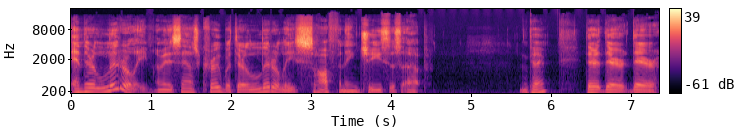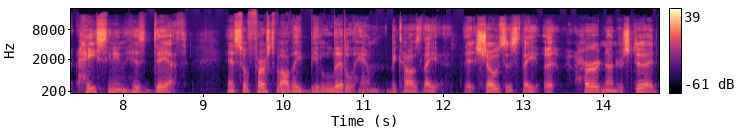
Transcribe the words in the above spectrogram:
And they're literally, I mean, it sounds crude, but they're literally softening Jesus up. Okay? They're, they're, they're hastening his death. And so, first of all, they belittle him because they it shows us they uh, heard and understood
